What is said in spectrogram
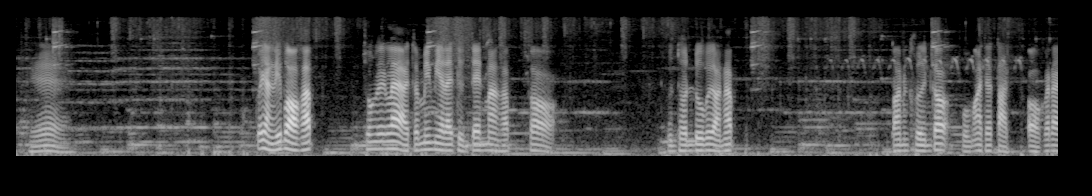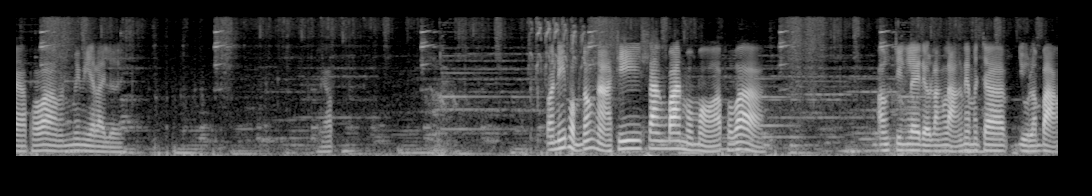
โอเคก็อย่างที่บอกครับ ช่วงแรกๆอาจจะไม่มีอะไรตื่นเต้นมากครับ ก็ทนทนดูไปก่อนครับ ตอนกลางคืนก็ผมอาจจะตัดออกก็ได้ครับ เพราะว่ามันไม่มีอะไรเลย ครับ ตอนนี้ผมต้องหาที่สร้างบ้านหมอๆครับเพราะว่า เอาจริงเลยเดี๋ยวหลังๆ เนี่ยมันจะอยู่ลำบาก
